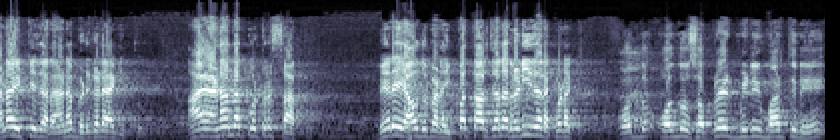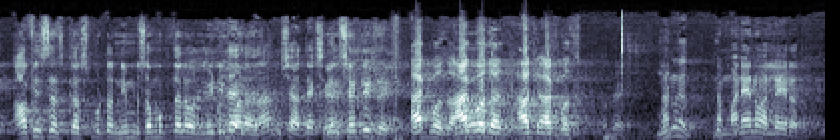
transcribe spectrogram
ಹಣ ಇಟ್ಟಿದ್ದಾರೆ ಹಣ ಬಿಡುಗಡೆ ಆಗಿತ್ತು. ಆ ಹಣನ ಕೊಟ್ಟರೆ ಸಾಕು. ಬೇರೆ ಯಾವುದು ಬೇಡ ಇಪ್ಪತ್ತಾರು ಜನ ರೆಡಿ ಇದ್ದಾರೆ ಕೊಡಕ್ಕೆ. ಒಂದು ಒಂದು ಸಪ್ರೇಟ್ ಮೀಟಿಂಗ್ ಮಾಡ್ತೀನಿ. ಆಫೀಸರ್ಸ್ ಕರ್ಸ್ಬಿಟ್ಟು ನಿಮ್ಮ ಸಮ್ಮುಖದಲ್ಲಿ ಒಂದು ಮೀಟಿಂಗ್ ಮಾಡೋಣ. ಅಂಶ ಅಧ್ಯಕ್ಷ ಸೆಟ್ ಇಟ್ ರೈಟ್ ಆಗ್ಬೋದು ಆಗ್ಬೋದು ಆಗ್- ಆಗ್ಬೋದು. ನಮ್ಮ ಮನೇನೂ ಅಲ್ಲೇ ಇರೋದು.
